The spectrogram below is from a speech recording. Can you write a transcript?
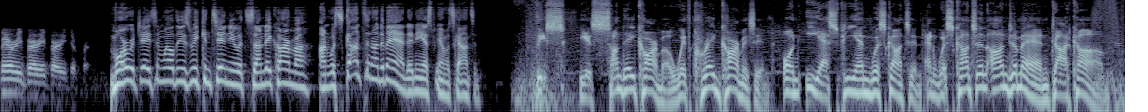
very, very, very different. More with Jason Wilde as we continue. It's Sunday Karma on Wisconsin on Demand and ESPN Wisconsin. This is Sunday Karma with Craig Karmazin on ESPN Wisconsin and WisconsinOnDemand.com.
